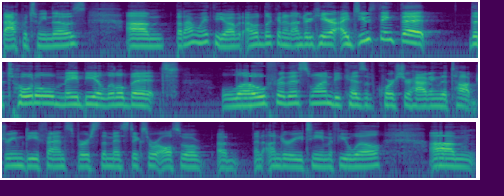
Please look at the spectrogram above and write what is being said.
back between those. Um, but I'm with you. I would, I would look at an under here. I do think that the total may be a little bit low for this one because, of course, you're having the top dream defense versus the Mystics, who are also a, a, an team, if you will. Um,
